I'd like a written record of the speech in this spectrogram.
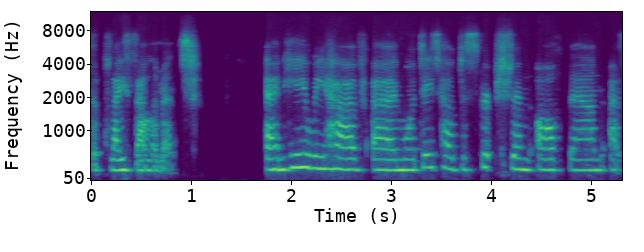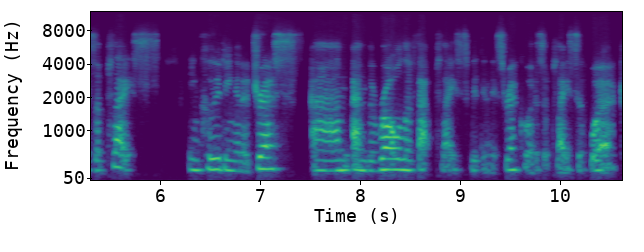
the place element. And here we have a more detailed description of them as a place, including an address um, and the role of that place within this record as a place of work.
